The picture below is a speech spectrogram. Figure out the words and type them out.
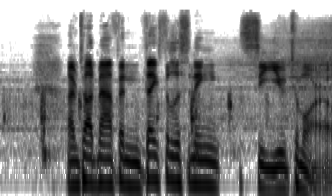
I'm Tod Maffin. Thanks for listening. See you tomorrow.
